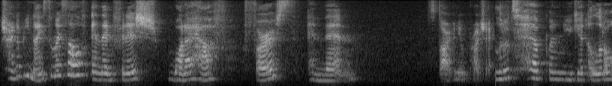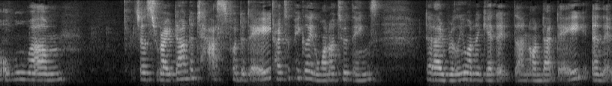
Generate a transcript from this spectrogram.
trying to be nice to myself and then finish what I have first and then start a new project. Little tip when you get a little overwhelmed, just write down the tasks for the day. Try to pick like one or two things that I really want to get it done on that day and then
